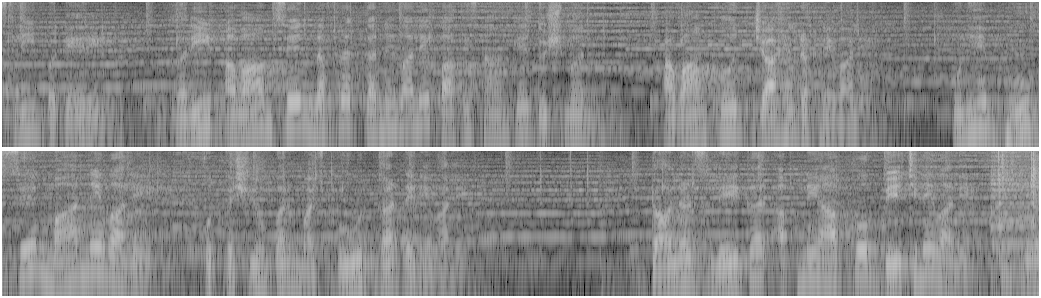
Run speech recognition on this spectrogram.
فصلی بٹیرے، غریب عوام سے نفرت کرنے والے پاکستان کے دشمن، عوام کو جاہل رکھنے والے، انہیں بھوک سے مارنے والے، خودکشیوں پر مجبور کر دینے والے۔ ڈالرز لے کر اپنے آپ کو بیچنے والے۔ یہ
